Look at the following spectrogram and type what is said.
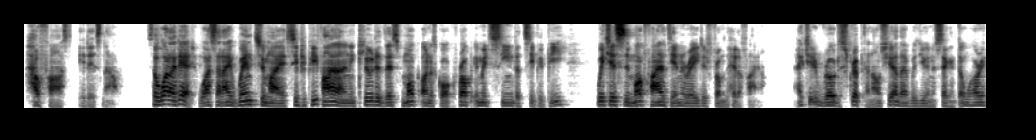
how fast it is now. So what I did was that I went to my CPP file and included this moc underscore crop image scene.cpp, which is the moc file generated from the header file. I actually wrote a script and I'll share that with you in a second, don't worry,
